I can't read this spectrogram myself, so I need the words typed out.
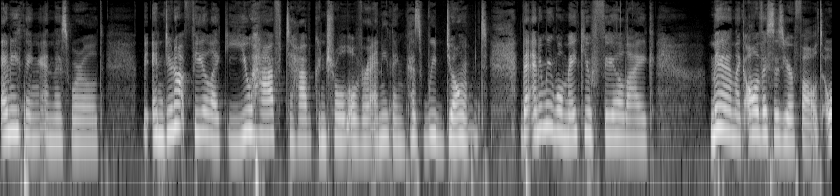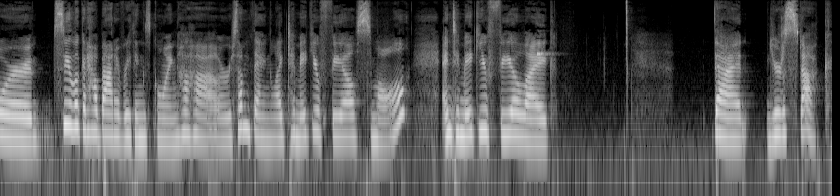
anything in this world. And do not feel like you have to have control over anything because we don't. The enemy will make you feel like, man, like all this is your fault, or see, look at how bad everything's going, haha, or something like to make you feel small and to make you feel like that you're just stuck,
